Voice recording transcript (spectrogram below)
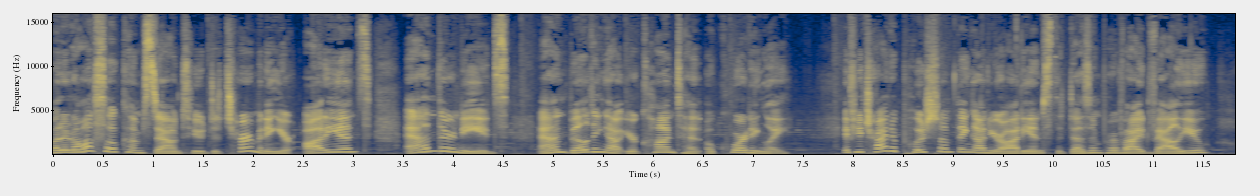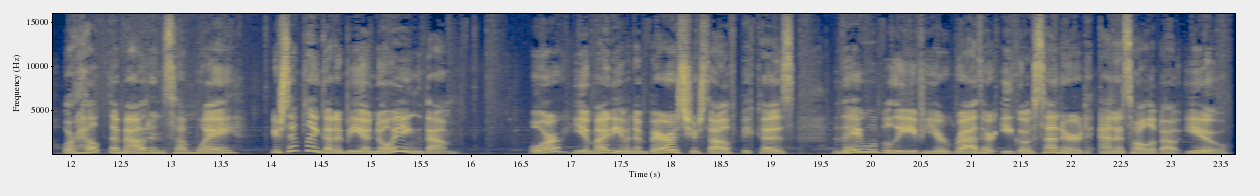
but it also comes down to determining your audience and their needs and building out your content accordingly. If you try to push something on your audience that doesn't provide value or help them out in some way, you're simply going to be annoying them. Or you might even embarrass yourself because they will believe you're rather ego centered and it's all about you.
